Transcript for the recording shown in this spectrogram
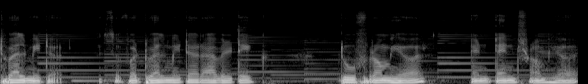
12 meter so for 12 meter I will take 2 from here and 10 from here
